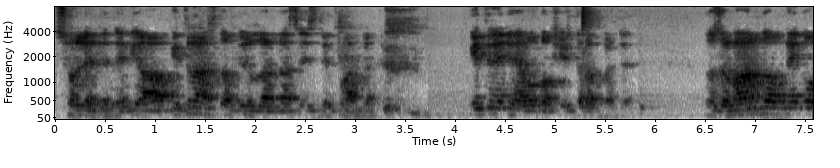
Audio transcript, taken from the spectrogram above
سن لیتے تھے کہ آپ اتنا استغفر اللہ اللہ سے استغفار کرتے ہیں اتنے جو ہے وہ بخشش طلب کرتے تھے تو زبان کو اپنے کو،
